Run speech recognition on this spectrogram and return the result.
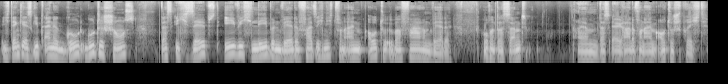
ich denke, es gibt eine gute Chance, dass ich selbst ewig leben werde, falls ich nicht von einem Auto überfahren werde. Hochinteressant, ähm, dass er gerade von einem Auto spricht.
